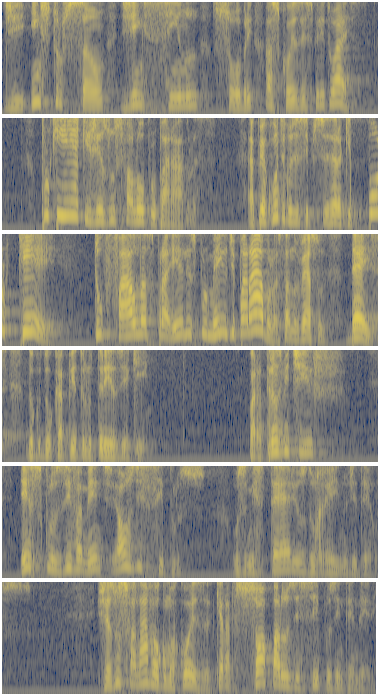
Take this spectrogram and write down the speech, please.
de instrução, de ensino sobre as coisas espirituais. Por que é que Jesus falou por parábolas? A pergunta que os discípulos fizeram aqui, por que tu falas para eles por meio de parábolas? Está no verso 10 do, do capítulo 13 aqui. Para transmitir exclusivamente aos discípulos os mistérios do reino de Deus. Jesus falava alguma coisa que era só para os discípulos entenderem.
